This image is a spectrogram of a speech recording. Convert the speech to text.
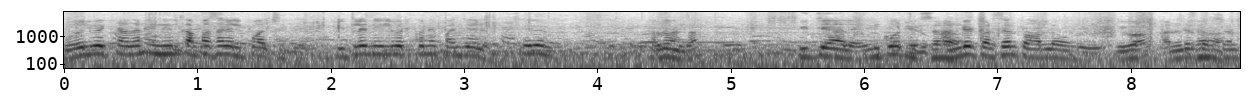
మొదలు పెట్టినా కానీ నీళ్ళు కంపల్సరీ వెళ్ళిపోవాల్సిందే. ఇట్లే నీళ్ళు పెట్టుకుని పని చేయలేము అర్థమైందా? ఇది చేయాలి. ఇంకోటి హండ్రెడ్ పర్సెంట్ ప్రాబ్లం ఉంది. Hundred percent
